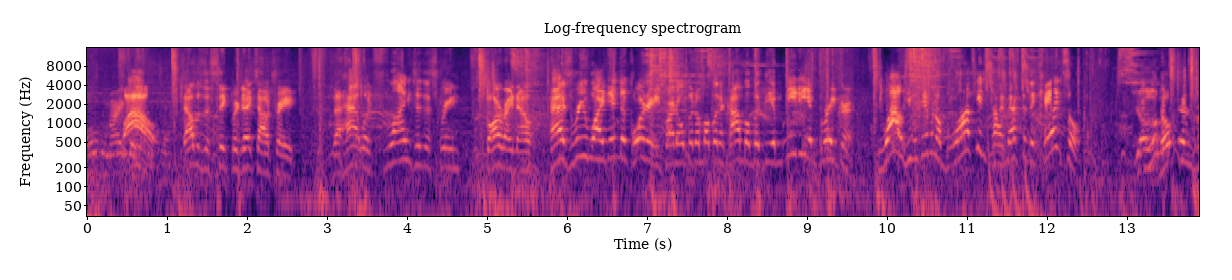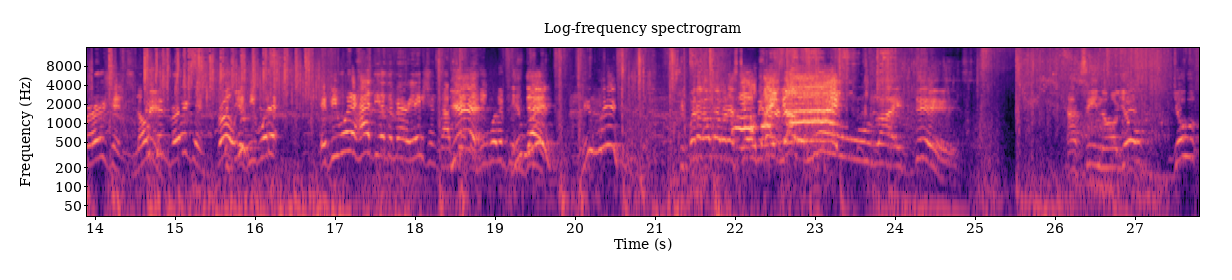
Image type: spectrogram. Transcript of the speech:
Oh my Wow, goodness. that was a sick projectile trade. The hat went flying to the screen. Scar right now has rewind in the corner. He tried to open him up with a combo, but the immediate breaker. Wow, he was able to block in time after the cancel. Yo, No conversions, no conversions, bro. If he would have, if he would have had the other variations, I'm Yeah, thinking he would have he been dead. win. He win. Si fuera la otra versión, Oh hubiera my ganado. No, like this. Así no, yo, yo,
